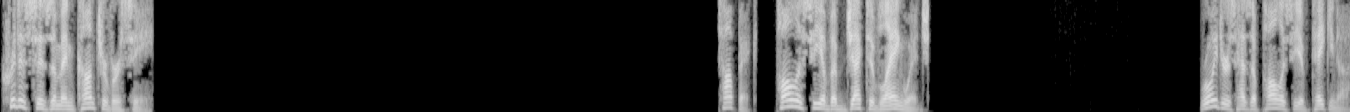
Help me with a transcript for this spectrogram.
Criticism and controversy. Policy of objective language. Reuters has a policy of taking a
